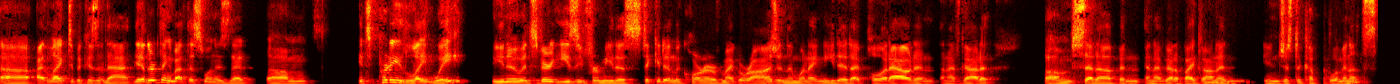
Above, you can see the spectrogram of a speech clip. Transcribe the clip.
uh, I liked it because of that. The other thing about this one is that um, it's pretty lightweight. You know, it's very easy for me to stick it in the corner of my garage, and then when I need it, I pull it out, and, and I've got it um, set up, and, and I've got a bike on it in, in just a couple of minutes.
